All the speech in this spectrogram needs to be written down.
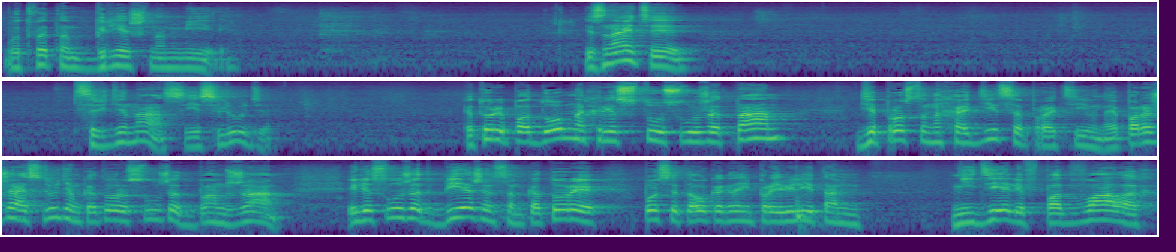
вот в этом грешном мире. И знаете, среди нас есть люди, которые подобно Христу служат там, где просто находиться противно. Я поражаюсь людям, которые служат бомжам, или служат беженцам, которые после того, как они провели там недели в подвалах,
